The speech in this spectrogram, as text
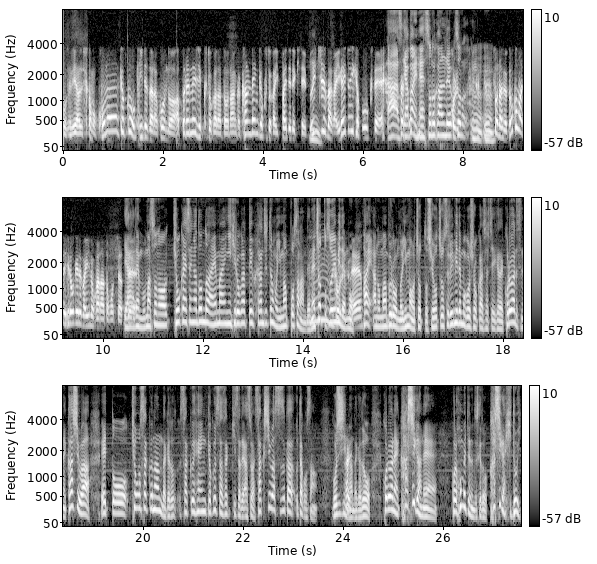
そうですね。いやしかもこの曲を聴いてたら今度は Apple Music とかだとなんか関連曲とかいっぱい出てきて、うん VTuber が意外といい曲多くて。あーやばいね その関連そのうんうんそうなんですよ。どこまで広げればいいのかなと思っちゃって。いやでもまあその境界線がどんどん曖昧に広がっていく感じっていうのも今っぽさなんでね、うんちょっとそういう意味でもですねはいあのマブロンの今をちょっと象徴する意味でもご紹介させていただいてこれはですね歌詞はえっと共作なんだけど作編曲佐々木さであそうだ作詞は鈴鹿歌子さんご自身なんだけど、これはね歌詞がねこれ褒めてるんですけど歌詞がひどいっ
